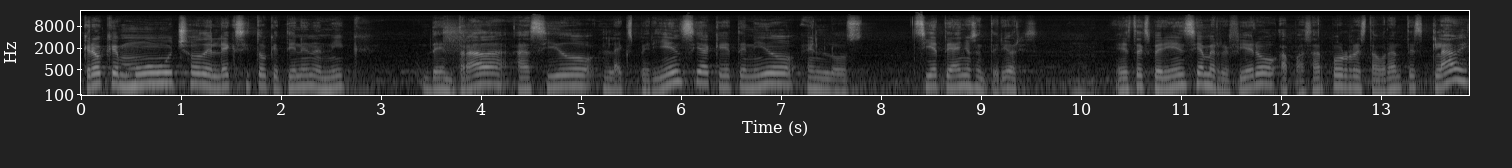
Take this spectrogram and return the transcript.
Creo que mucho del éxito que tienen Nick de entrada ha sido la experiencia que he tenido en los siete años anteriores. Mm. Esta experiencia me refiero a pasar por restaurantes clave,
